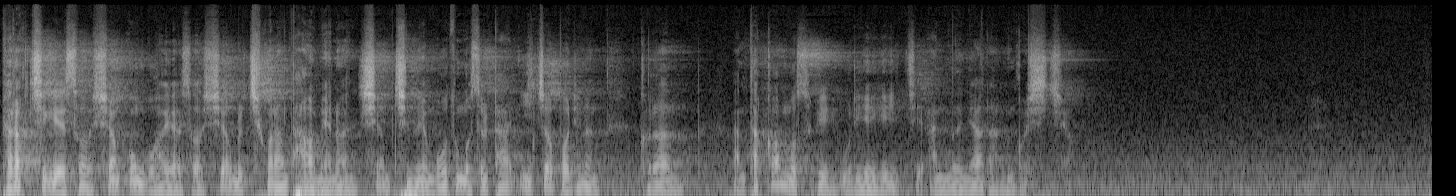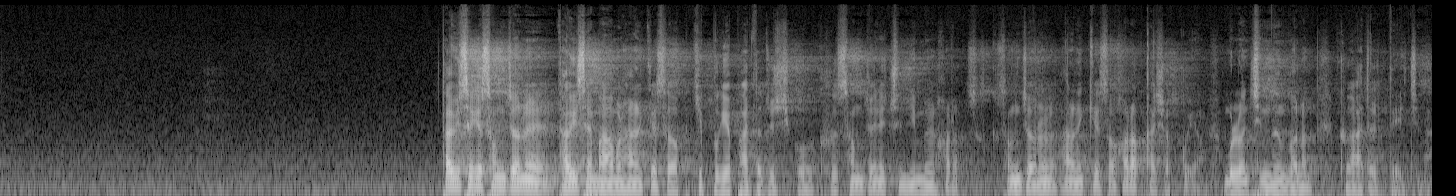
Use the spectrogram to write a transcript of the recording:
벼락치기에서 시험 공부하여서 시험을 치고 난 다음에는 시험 친 후에 모든 것을 다 잊어버리는 그런 안타까운 모습이 우리에게 있지 않느냐라는 것이죠. 다윗에게 성전을 다윗의 마음을 하나님께서 기쁘게 받아주시고 그 성전이 주님을 허락, 성전을 하나님께서 허락하셨고요. 물론 짓는 것은 그 아들 때이지만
